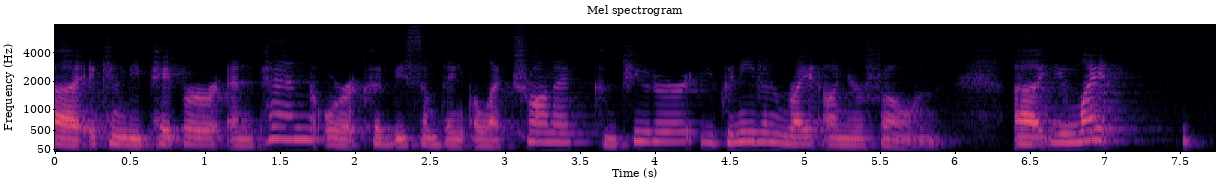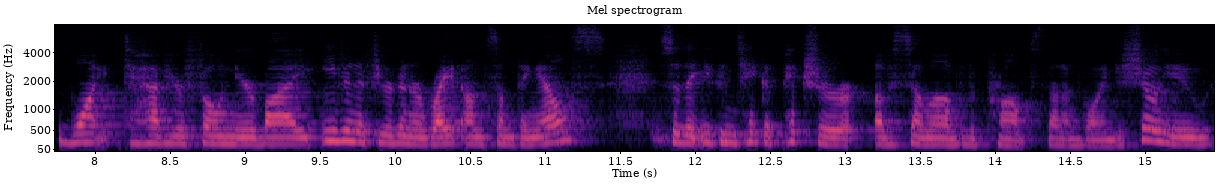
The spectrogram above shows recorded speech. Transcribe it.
Uh, it can be paper and pen, or it could be something electronic, computer. You can even write on your phone. Uh, you might want to have your phone nearby, even if you're going to write on something else, so that you can take a picture of some of the prompts that I'm going to show you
